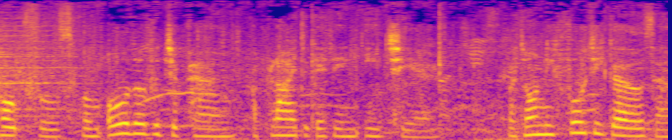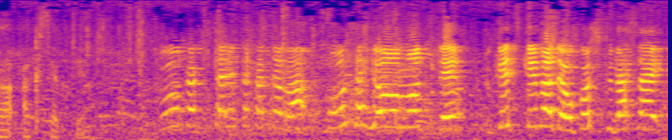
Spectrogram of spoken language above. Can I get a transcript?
hopefuls from all over Japan apply to get in each year, but only 40 girls are accepted. 合格された方は交差票を持って受付までお越しください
